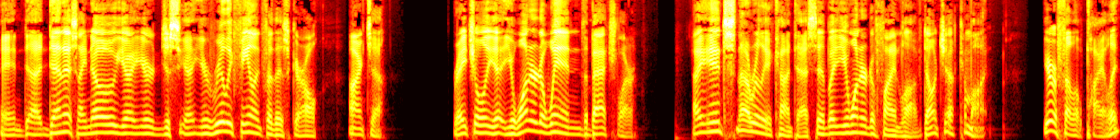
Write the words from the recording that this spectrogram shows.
And uh, Dennis, I know you're you're just you're really feeling for this girl, aren't you? Rachel, you, you want her to win the Bachelor. I, it's not really a contest, but you want her to find love, don't you? Come on. You're a fellow pilot.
